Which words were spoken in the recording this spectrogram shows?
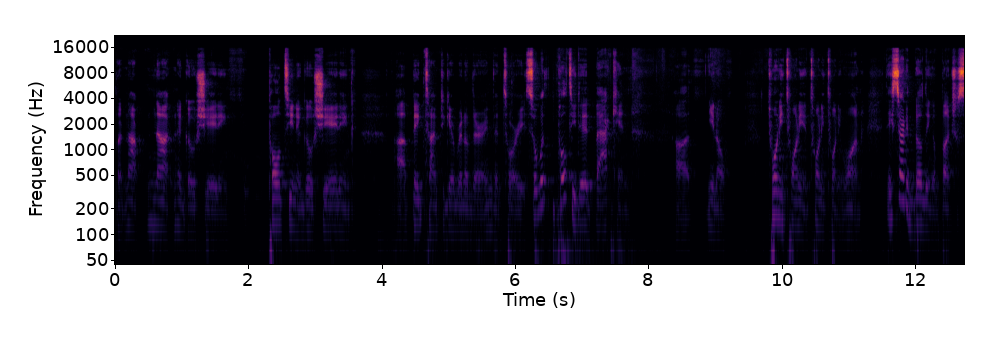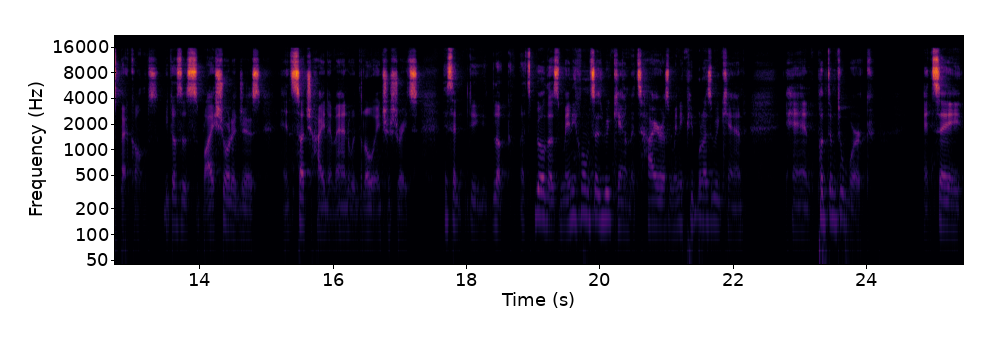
but not not negotiating. Pulte negotiating, uh, big time to get rid of their inventory. So what Pulte did back in, uh, you know, 2020 and 2021, they started building a bunch of spec homes because of supply shortages and such high demand with low interest rates. They said, look, let's build as many homes as we can, let's hire as many people as we can, and put them to work and say,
